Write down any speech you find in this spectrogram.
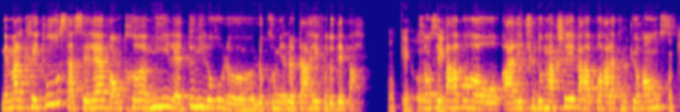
mais malgré tout, ça s'élève entre 1000 et 2000 euros le, le, premier, le tarif de départ. Ok. Donc, c'est par rapport à l'étude au marché, par rapport à la concurrence. Ok.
